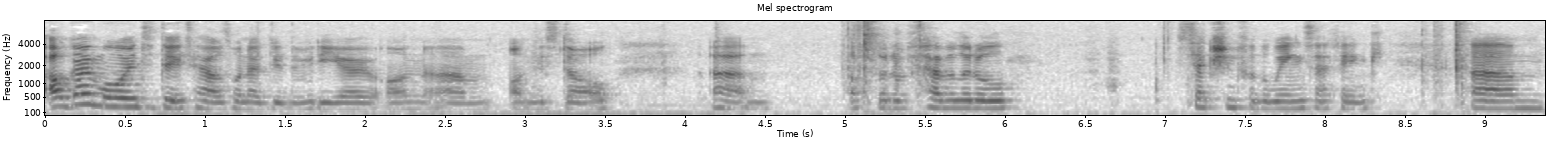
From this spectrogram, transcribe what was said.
I'll go more into details when I do the video on um, on this doll. Um, I'll sort of have a little section for the wings, I think. Um,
